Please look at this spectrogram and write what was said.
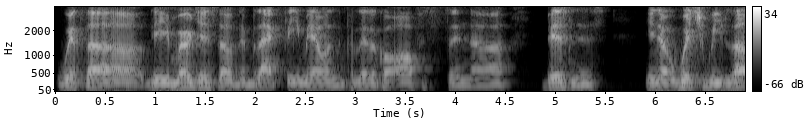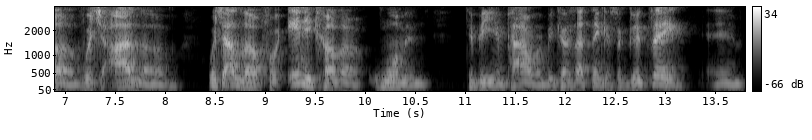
with uh, the emergence of the black female in the political office and uh, business, you know, which we love, which I love, which I love for any color woman to be empowered because I think it's a good thing. And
